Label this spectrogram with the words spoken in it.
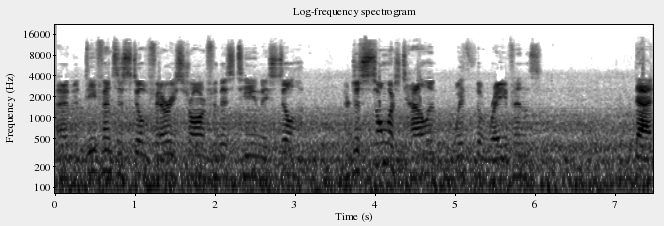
And the defense is still very strong for this team. They still, there's just so much talent with the Ravens that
